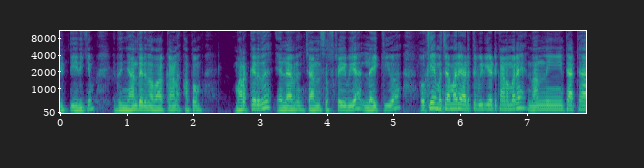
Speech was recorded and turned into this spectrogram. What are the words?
കിട്ടിയിരിക്കും. ഇത് ഞാൻ തരുന്ന വാക്കാണ്. അപ്പം മറക്കരുത്. എല്ലാവരും ചാനൽ സബ്സ്ക്രൈബ് ചെയ്യുക ലൈക്ക് ചെയ്യുക. ഓക്കെ മച്ചാമാരെ അടുത്ത വീഡിയോ ആയിട്ട് കാണുമ്പോൾ നന്ദി ടാറ്റാ.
